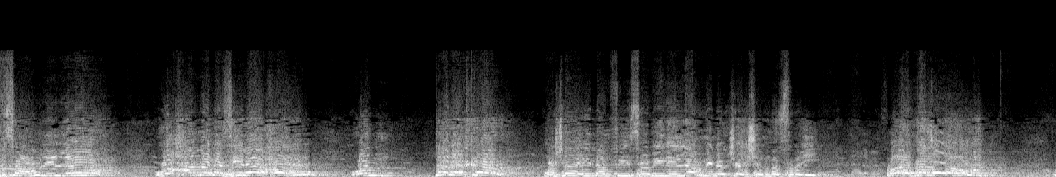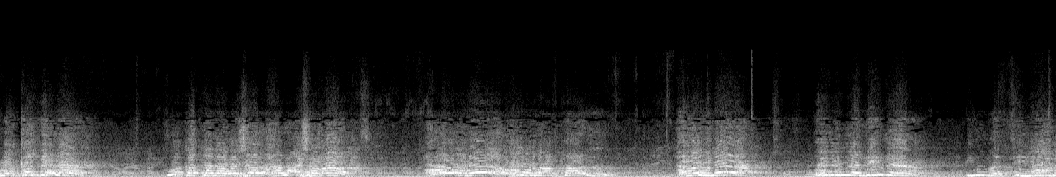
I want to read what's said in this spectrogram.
نفسه لله وحمل سلاحه وانطلق مجاهدا في سبيل الله من الجيش المصري. واذل يهود وقتل وقتل وجرح العشرات. هؤلاء هم الأبطال. هؤلاء هم الذين يمثلون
